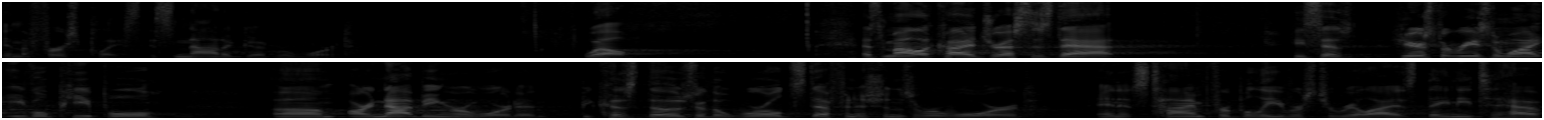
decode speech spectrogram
in the first place. It's not a good reward. Well, as Malachi addresses that, he says, here's the reason why evil people um, are not being rewarded, because those are the world's definitions of reward. And it's time for believers to realize they need to have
